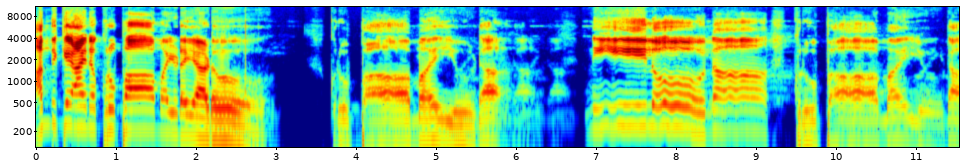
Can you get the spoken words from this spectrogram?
అందుకే ఆయన కృపామయుడయ్యాడు. కృపామయుడా. నీలోనా కృపామయుడా.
